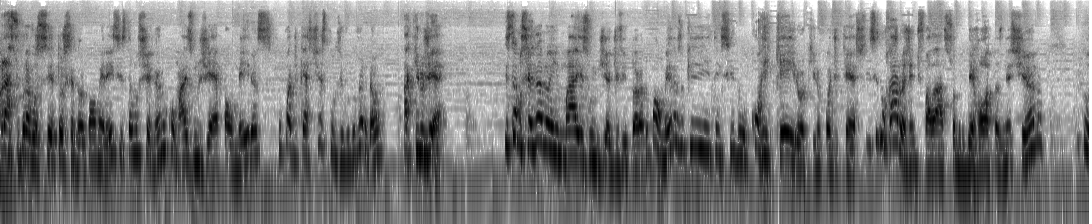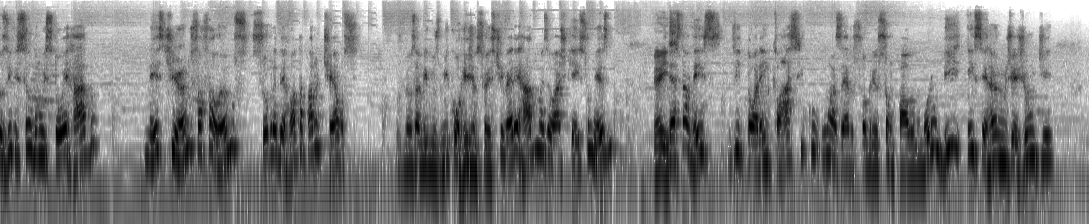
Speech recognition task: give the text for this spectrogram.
Abraço para você, torcedor palmeirense. Estamos chegando com mais um GE Palmeiras, o podcast exclusivo do Verdão, aqui no GE. Estamos chegando em mais um dia de vitória do Palmeiras, o que tem sido corriqueiro aqui no podcast. Tem sido raro a gente falar sobre derrotas neste ano. Inclusive, se eu não estou errado, neste ano só falamos sobre a derrota para o Chelsea. Os meus amigos me corrijam se eu estiver errado, mas eu acho que é isso mesmo. É isso. Desta vez, vitória em clássico, 1 a 0 sobre o São Paulo no Morumbi, encerrando um jejum de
